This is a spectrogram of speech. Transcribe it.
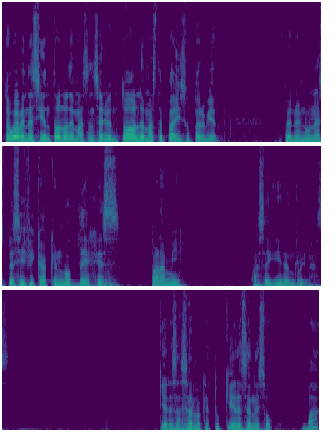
te voy a bendecir en todo lo demás, en serio, en todo lo demás te país súper bien pero en una específica que no dejes para mí, va a seguir en ruinas. ¿Quieres hacer lo que tú quieres en eso? Va,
